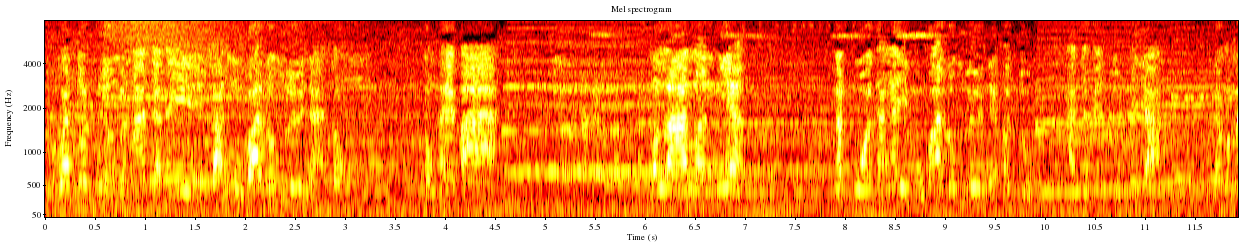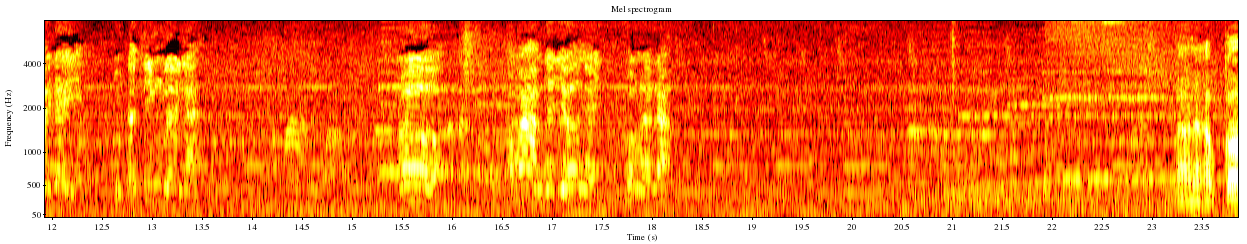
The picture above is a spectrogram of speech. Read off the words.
เพราะว่าต้นเพลิงมันมาจากไอ้หลังหมู่บ้านร่มรื่นน่ะตรงตรงแพปลามันลามมาเนี้ย น่ากลัวทั้งไอ้หมู่บ้านร่มรื่นเนี่ยเขาจุดอาจจะเป็นจุดขยะแล้วก็ไม่ได้จุดแล้วทิ้งเลยไงเอออาม่ามจะเยอะไงช่วงนั้นน่ะอ่านะครับก็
